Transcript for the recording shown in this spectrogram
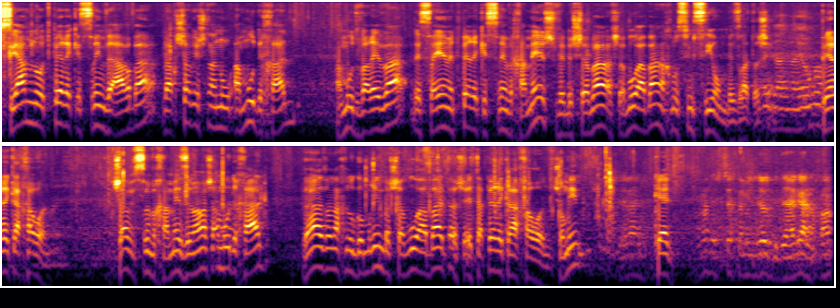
סיימנו את פרק 24, ועכשיו יש לנו עמוד אחד, עמוד ורבע, לסיים את פרק 25, ובשבוע הבא אנחנו עושים סיום, בעזרת השם. פרק אחרון. עכשיו 25 זה ממש עמוד אחד. ואז אנחנו גומרים בשבוע הבא את הפרק האחרון. שומעים? כן. אמרת שצריך תמיד להיות בדאגה, נכון?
